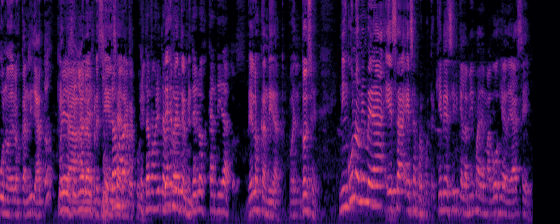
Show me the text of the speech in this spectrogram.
uno de los candidatos que está a señores, la presidencia estamos, de la República. estamos ahorita de, terminar. de los candidatos. de los candidatos. Pues entonces, ninguno a mí me da esa, esa propuesta. Quiere decir que la misma demagogia de hace,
